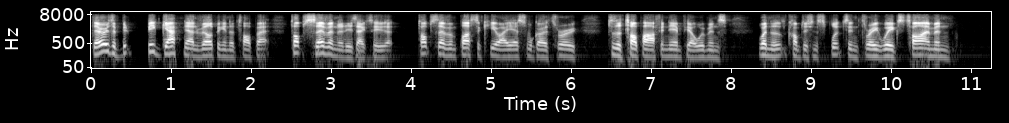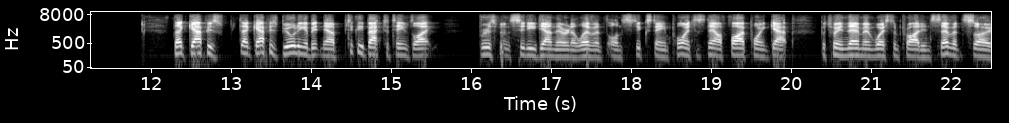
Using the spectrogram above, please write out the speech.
there is a bit, big gap now developing in the top top seven. It is actually that top seven plus the QAS will go through to the top half in the NPL Women's when the competition splits in three weeks' time, and that gap is that gap is building a bit now, particularly back to teams like Brisbane City down there in 11th on 16 points. It's now a five point gap between them and Western Pride in seventh. So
